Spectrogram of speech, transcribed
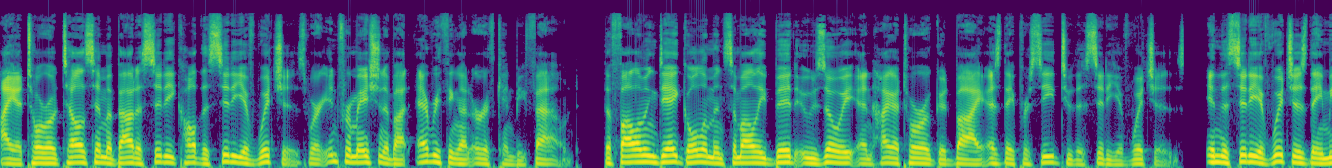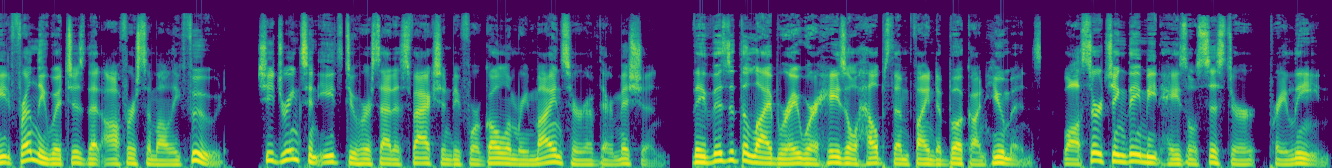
Hayatora tells him about a city called the City of Witches, where information about everything on Earth can be found. The following day, Golem and Somali bid Uzoi and Hayatora goodbye as they proceed to the City of Witches. In the City of Witches, they meet friendly witches that offer Somali food. She drinks and eats to her satisfaction before Golem reminds her of their mission. They visit the library where Hazel helps them find a book on humans. While searching, they meet Hazel's sister, Praline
